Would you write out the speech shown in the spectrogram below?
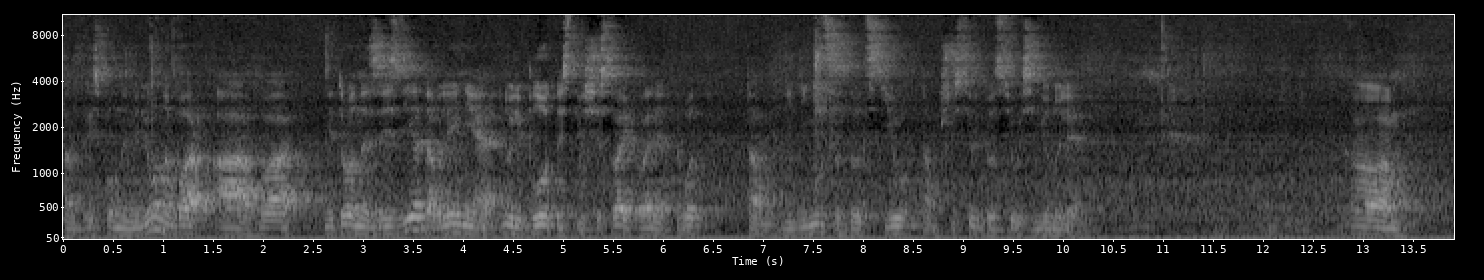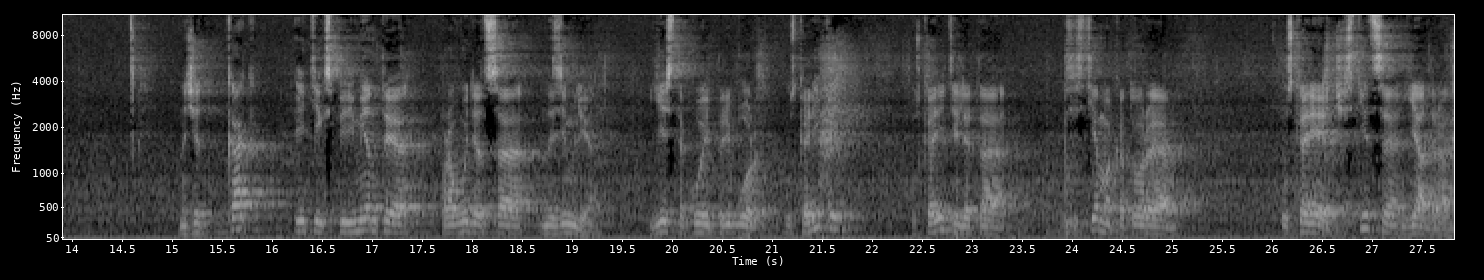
там 3,5 миллиона бар, а в нейтронной звезде давление, ну или плотность вещества эквивалентна. Вот там единица с 20, там, 6 или 28 нулями. Эм, значит, как эти эксперименты проводятся на Земле? Есть такой прибор ускоритель. Ускоритель это система, которая ускоряет частицы, ядра,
